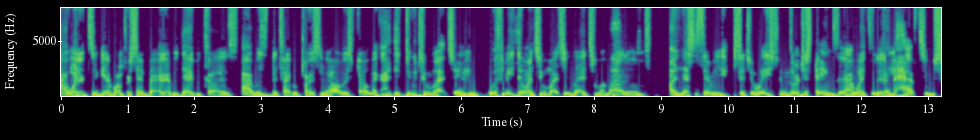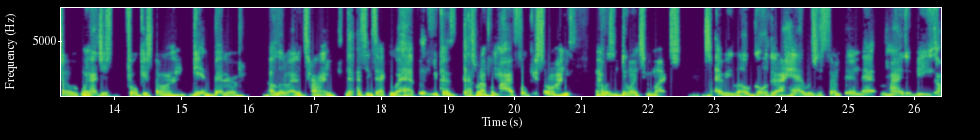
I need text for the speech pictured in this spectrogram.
I wanted to get 1% better every day because I was the type of person that always felt like I had to do too much. And with me doing too much, it led to a lot of unnecessary situations or just things that I went through that I didn't have to. So when I just focused on getting better a little at a time, that's exactly what happened because that's what I put my focus on. I wasn't doing too much. So every little goal that I had was just something that reminded me of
